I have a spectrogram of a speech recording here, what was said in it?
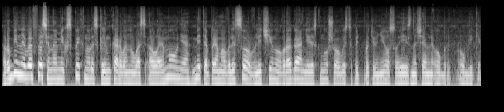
Рубины в эфесе на миг вспыхнули, с клинка рванулась алая молния, метя прямо в лицо, в личину врага, не рискнувшего выступить против нее в своей изначальной облик, облике.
